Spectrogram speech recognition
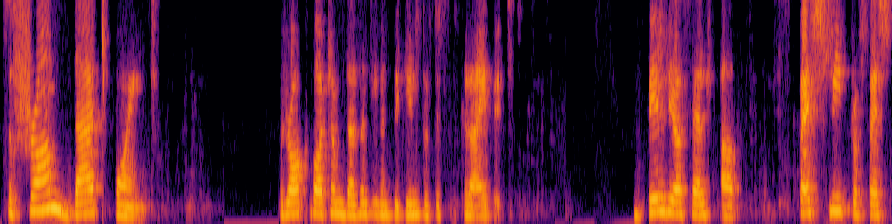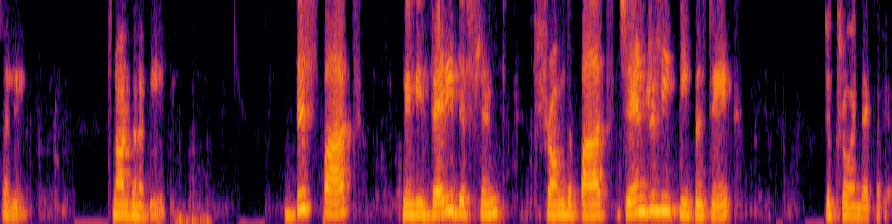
So, from that point, rock bottom doesn't even begin to describe it build yourself up, especially professionally, it's not going to be easy. This path may be very different from the path generally people take to grow in their career.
